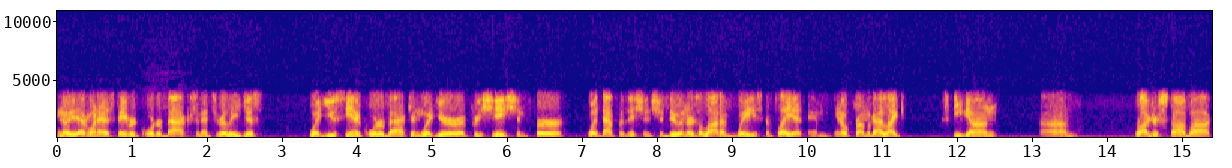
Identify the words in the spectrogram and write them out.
you know, everyone has favorite quarterbacks, and it's really just what you see in a quarterback and what your appreciation for what that position should do. And there's a lot of ways to play it. And, you know, from a guy like Steve Young, um, Roger Staubach,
